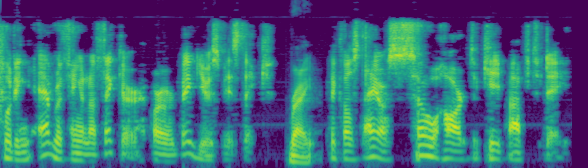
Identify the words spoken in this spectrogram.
putting everything in a thicker or a big USB stick. Right. Because they are so hard to keep up to date.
